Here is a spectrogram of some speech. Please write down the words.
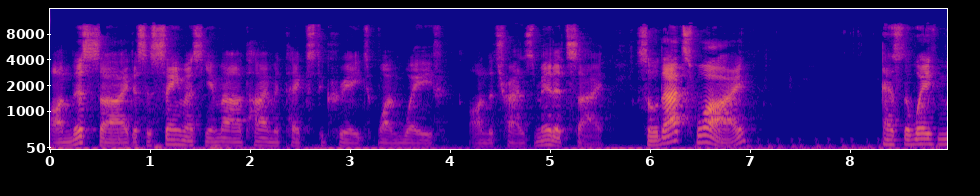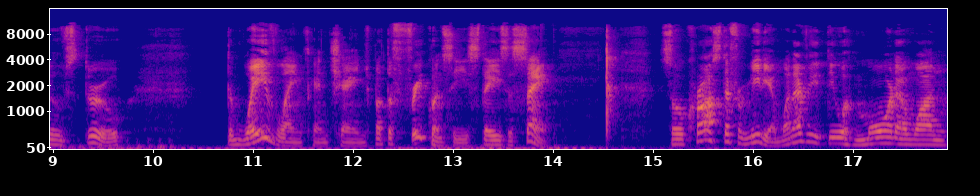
on this side is the same as the amount of time it takes to create one wave on the transmitted side. So that's why as the wave moves through the wavelength can change but the frequency stays the same. So across different medium whenever you deal with more than one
